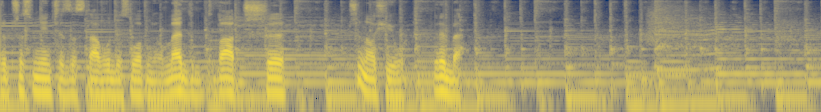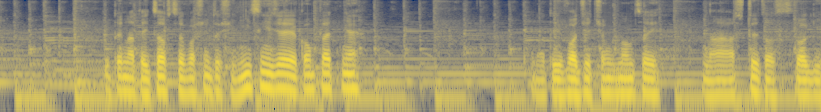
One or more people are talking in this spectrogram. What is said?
że przesunięcie zestawu dosłownie o metr, dwa, trzy przynosił rybę. Tutaj na tej cofce właśnie to się nic nie dzieje kompletnie. Tej wodzie ciągnącej na szczyt ostrogi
